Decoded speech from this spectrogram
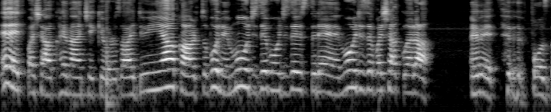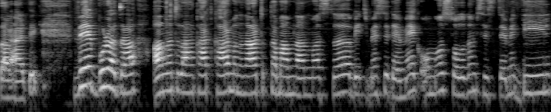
Evet Başak hemen çekiyoruz. Ay dünya kartı bu ne? Mucize mucize üstüne. Mucize Başaklara. Evet poz da verdik. Ve burada anlatılan kart karmanın artık tamamlanması, bitmesi demek. Omuz, solunum sistemi, dil,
